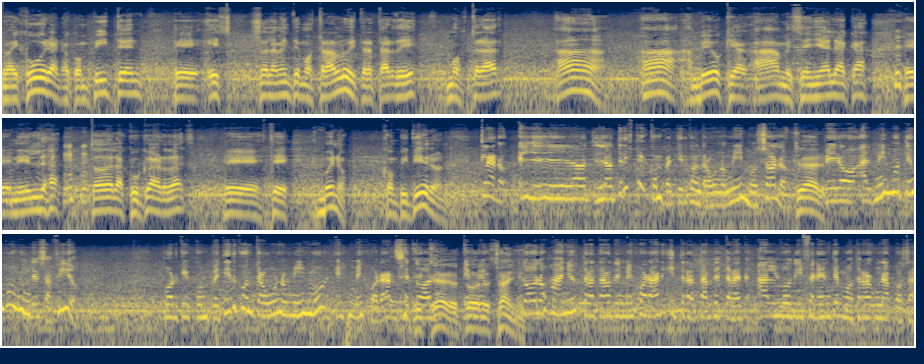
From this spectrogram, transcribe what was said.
no hay juras, no compiten, eh, es solamente mostrarlo y tratar de mostrar. Ah, ah, veo que ah, me señala acá eh, Nilda todas las cucardas. Este, bueno, compitieron. Claro, el- lo, lo triste es competir contra uno mismo solo. Claro. Pero al mismo tiempo es un desafío. Porque competir contra uno mismo es mejorarse Y todos, claro, los años. todos los años tratar de mejorar y tratar de traer algo diferente, mostrar una cosa.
